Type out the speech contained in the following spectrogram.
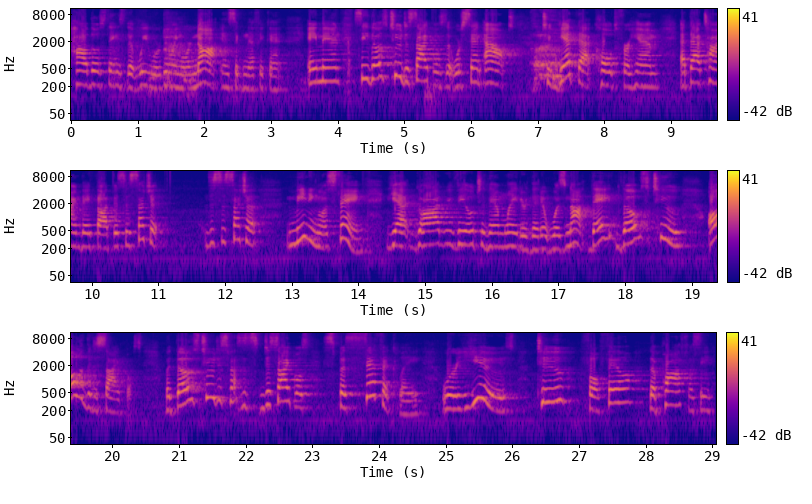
how those things that we were doing were not insignificant. Amen. See, those two disciples that were sent out to get that colt for him, at that time they thought this is such a this is such a meaningless thing. Yet God revealed to them later that it was not. They, those two, all of the disciples, but those two disciples specifically were used to fulfill the prophecy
